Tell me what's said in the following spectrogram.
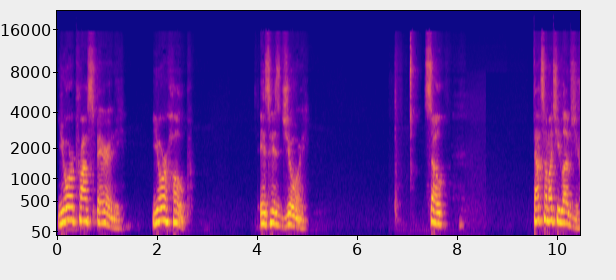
your prosperity your hope is his joy. So that's how much he loves you.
